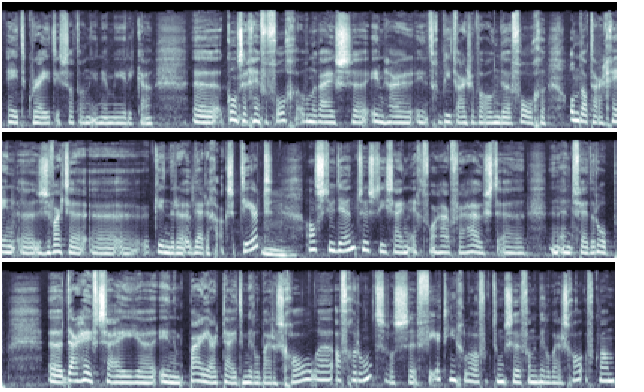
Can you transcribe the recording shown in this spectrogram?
8th grade is dat dan in Amerika, eh, kon zij geen vervolgonderwijs eh, in, haar, in het gebied waar ze woonde volgen, omdat daar geen zwarte kinderen werden geaccepteerd Hmm. als student. Dus die zijn echt voor haar verhuisd een end verderop. Eh, daar heeft zij eh, in een paar jaar tijd de middelbare school eh, afgerond. Ze was 14 geloof ik toen ze van de middelbare school afkwam.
